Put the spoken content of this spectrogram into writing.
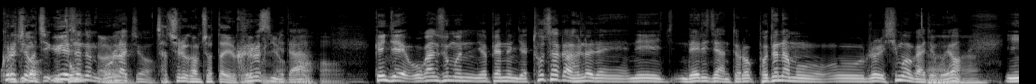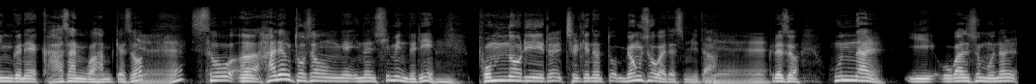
그렇죠. 위에서는 종- 몰랐죠. 어, 자취를 감췄다 이렇게 그렇습니다. 어, 어. 그 이제 오간수문 옆에는 이제 토사가 흘러내리지 않도록 버드나무를 심어 가지고요. 아. 인근의 가산과 함께서 예. 소 어, 한양 도성에 있는 시민들이 음. 봄놀이를 즐기는 또 명소가 됐습니다. 예. 그래서 훗날 이 오간수문을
